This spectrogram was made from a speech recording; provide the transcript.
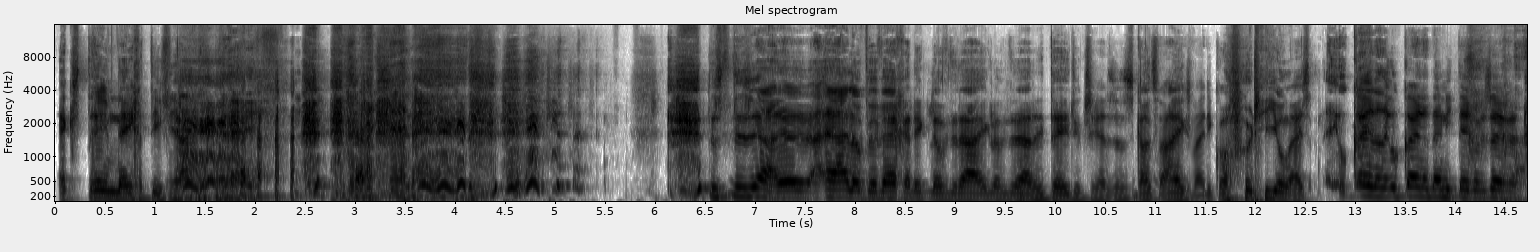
extreem negatief. Ja, nee. Dus, dus ja, eh, en hij loopt weer weg en ik loop daarna, ik loop daarna naar die zeg, ja, er zat een scout van Ajax bij, die kwam voor die jongen. Hij zei, nee, hoe kan je dat, hoe kan je dat nou niet tegen me zeggen?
